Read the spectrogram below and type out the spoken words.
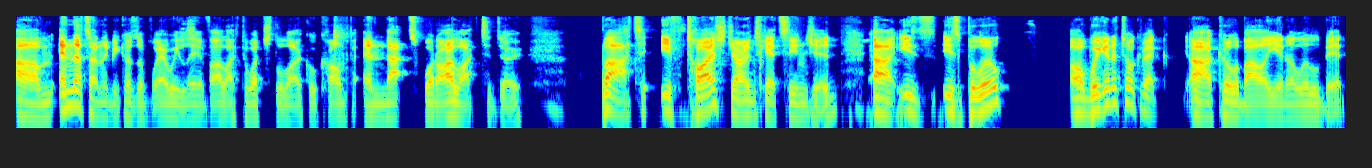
Um, and that's only because of where we live. I like to watch the local comp, and that's what I like to do. But if Tyus Jones gets injured, uh, is is Blue? Oh, we're going to talk about uh, Coulibaly in a little bit,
